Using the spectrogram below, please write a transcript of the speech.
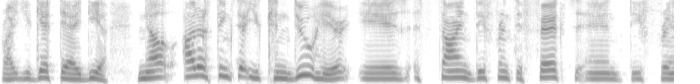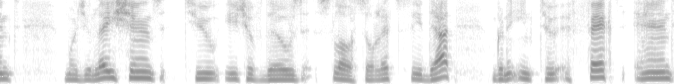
Right, you get the idea. Now, other things that you can do here is assign different effects and different modulations to each of those slots. So let's see that. I'm going to into effects and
